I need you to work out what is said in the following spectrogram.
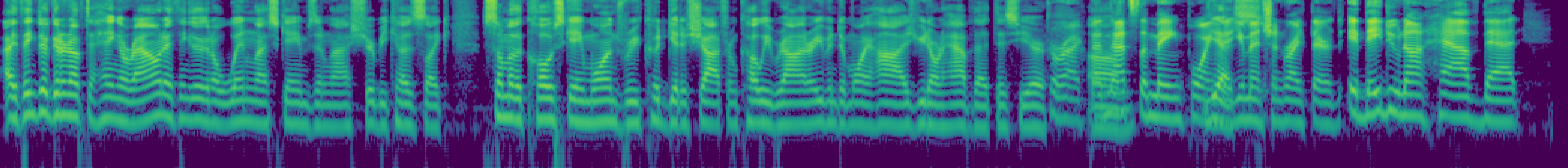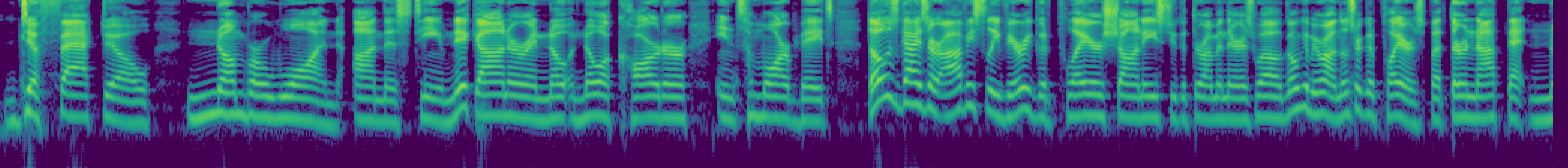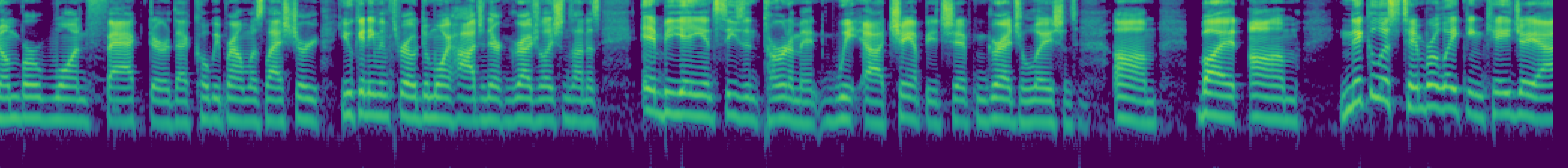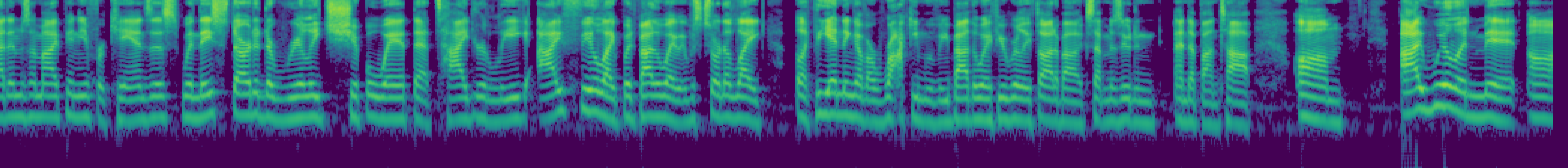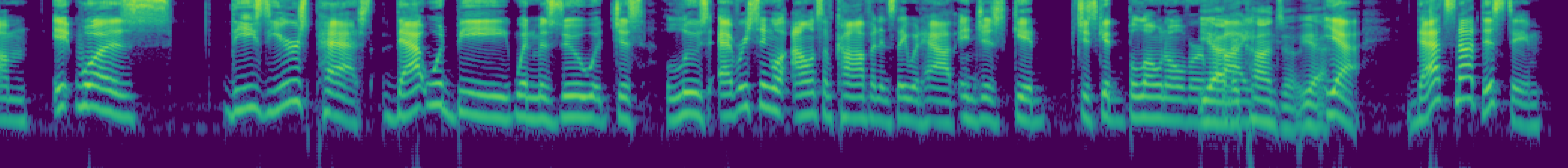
I think they're good enough to hang around. I think they're going to win less games than last year because, like, some of the close game ones where you could get a shot from Kobe Brown or even D'Moi Hodge, you don't have that this year. Correct. And Um, that's the main point that you mentioned right there. They do not have that de facto number one on this team. Nick Honor and Noah Carter and Tamar Bates. Those guys are obviously very good players. Sean East, you could throw him in there as well. Don't get me wrong, those are good players, but they're not that number one factor that Kobe Brown was last year. You can even throw D'Moi Hodge in there. Congratulations on his NBA in season tournament uh, championship. Congratulations. Um, but um, Nicolas Timberlake and KJ Adams, in my opinion, for Kansas, when they started to really chip away at that Tiger League, I feel like, but by the way, it was sort of like like the ending of a Rocky movie, by the way, if you really thought about it, except Mizzou didn't end up on top. Um, I will admit, um, it was these years past, that would be when Mizzou would just lose every single ounce of confidence they would have and just get just get blown over Yeah, by under Cuonzo. Yeah. yeah, that's not this team.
